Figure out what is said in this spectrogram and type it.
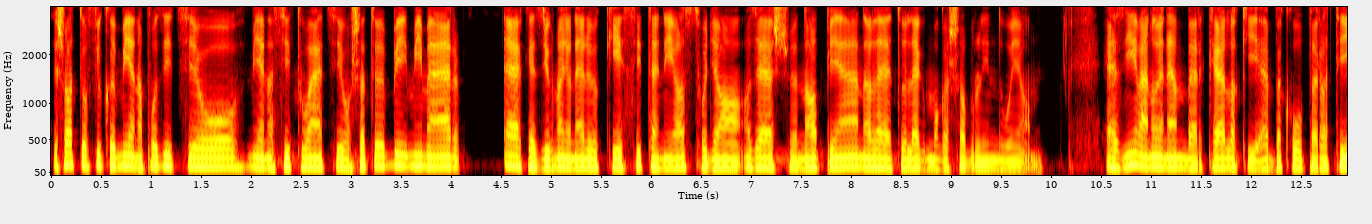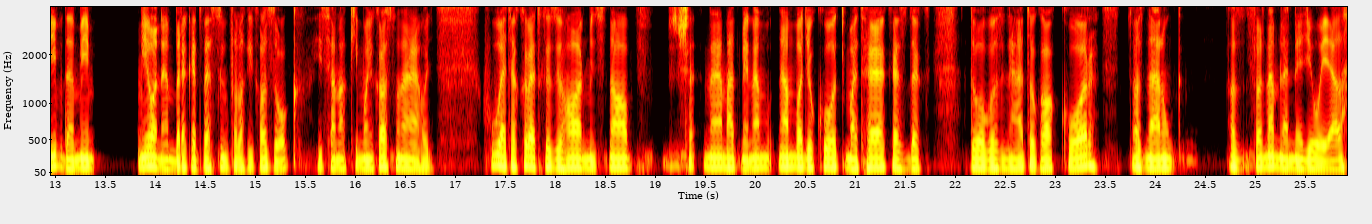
és attól függ, hogy milyen a pozíció, milyen a szituáció, stb. Mi már elkezdjük nagyon előkészíteni azt, hogy a, az első napján a lehető legmagasabbról induljon. Ez nyilván olyan ember kell, aki ebbe kooperatív, de mi, mi olyan embereket veszünk fel, akik azok, hiszen aki mondjuk azt mondaná, hogy hú, hát a következő 30 nap, nem, hát még nem, nem vagyok ott, majd ha elkezdek dolgozni nálatok akkor, az nálunk az szóval nem lenne egy jó jel,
